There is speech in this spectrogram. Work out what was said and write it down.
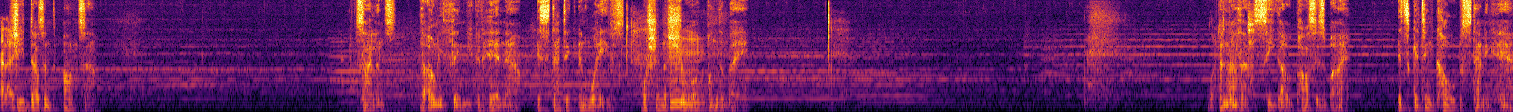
Hello. She doesn't answer. Silence. The only thing you can hear now is static and waves washing ashore Hmm. on the bay. What Another that- seagull passes by. It's getting cold standing here.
